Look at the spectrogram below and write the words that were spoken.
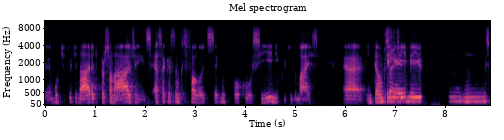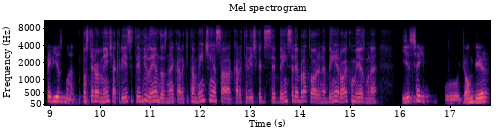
é, multitudinária de personagens, essa questão que tu falou de ser muito pouco cínico e tudo mais. É, então tem aí meio um, um espelhismo, né? Posteriormente, a crise teve lendas, né, cara, que também tinha essa característica de ser bem celebratório, né, bem heróico mesmo, né? Isso aí. O John Byrne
